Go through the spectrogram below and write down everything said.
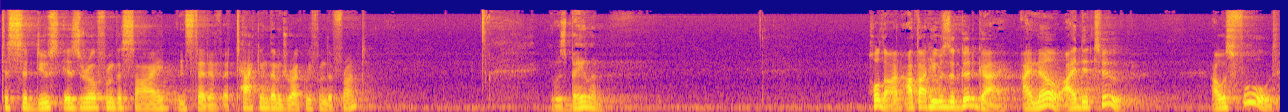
to seduce Israel from the side instead of attacking them directly from the front? It was Balaam. Hold on, I thought he was a good guy. I know, I did too. I was fooled.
